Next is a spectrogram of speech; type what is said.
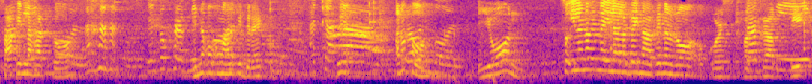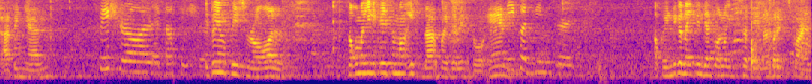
sa akin lahat to. Meatball. yan po crab Hindi na ako meatball. kumahal si Direk. At saka Ano to? prawn ball. Yun. So, ilan ang na ilalagay natin? Ano, of course, pag crab Crab stick, stick. atin yan. Fish roll. Ito fish roll. Ito yung fish roll. So, kung mahilig kayo sa mga isda, pwede rin to. And, Seafood dessert. okay, hindi ko naintindihan kung anong ibig sabihin, nun, but it's fine.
